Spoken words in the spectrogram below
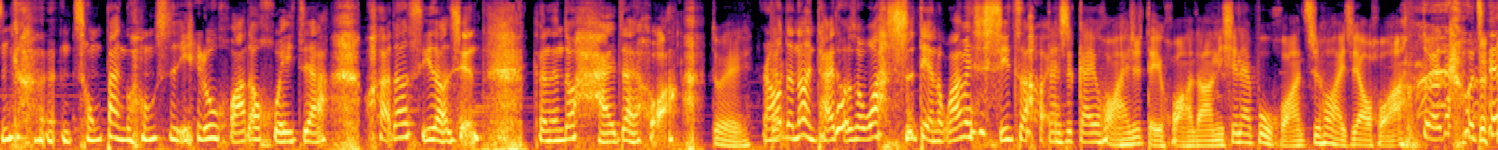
你可能从办公室一路划到回家，划到洗澡前，可能都还在划。对，然后等到你抬头的时候，哇，十点了，我还没去洗澡。但是该滑还是得滑的啊，你现在不滑，之后还是要滑。对，但我今天，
